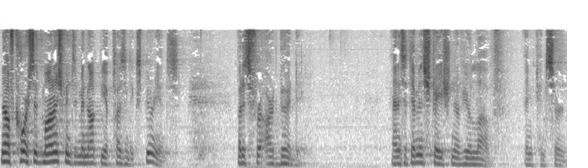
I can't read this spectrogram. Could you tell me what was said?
Now, of course, admonishment may not be a pleasant experience, but it's for our good. And it's a demonstration of your love and concern.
